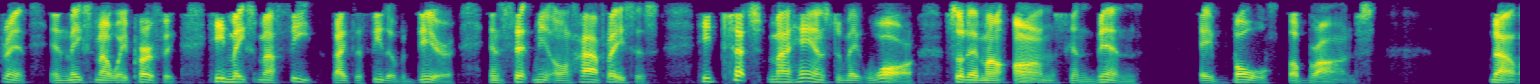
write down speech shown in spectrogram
strength and makes my way perfect. He makes my feet like the feet of a deer and set me on high places. He touched my hands to make war so that my arms can bend a bow of bronze. Now,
